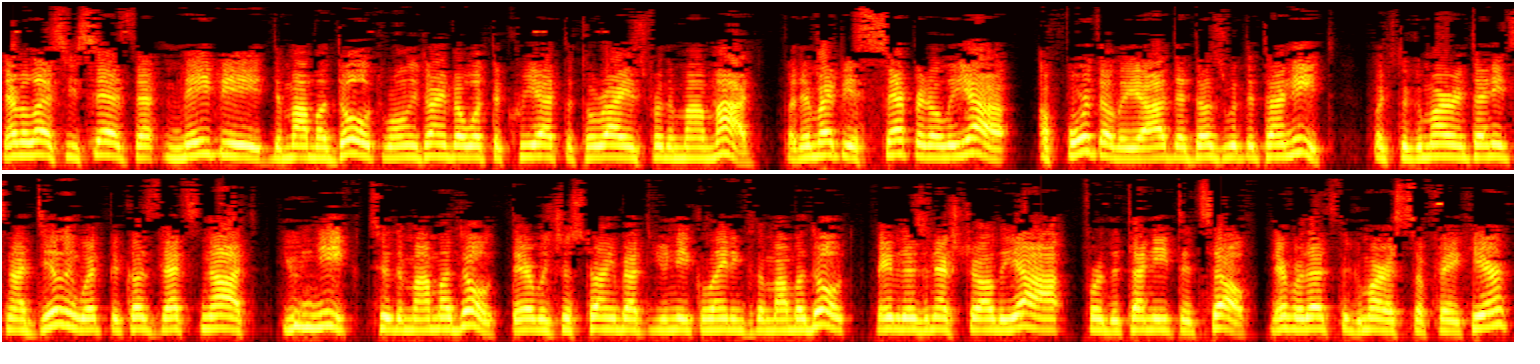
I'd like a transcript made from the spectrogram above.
Nevertheless, he says that maybe the Mamadot, we're only talking about what the Kriyat, the Torah is for the Mamad. But there might be a separate aliyah, a fourth aliyah that does with the Tanit which the Gemara in Tanit is not dealing with because that's not unique to the Mamadot. There was just talking about the unique laning for the Mamadot. Maybe there's an extra aliyah for the Tanit itself. That's the Gemara's safek here.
